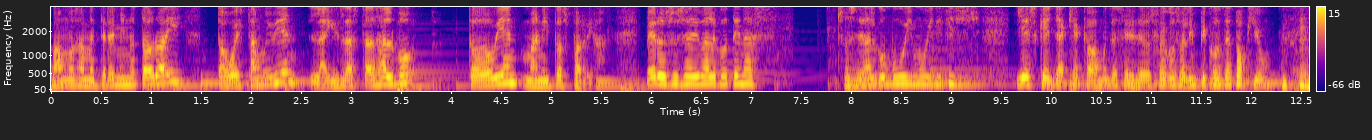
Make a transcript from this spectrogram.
vamos a meter al Minotauro ahí, todo está muy bien, la isla está a salvo, todo bien, manitos para arriba. Pero sucedió algo tenaz. Sucede algo muy muy difícil y es que ya que acabamos de salir de los Juegos Olímpicos de Tokio,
